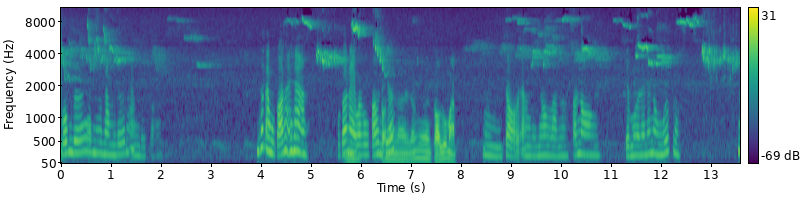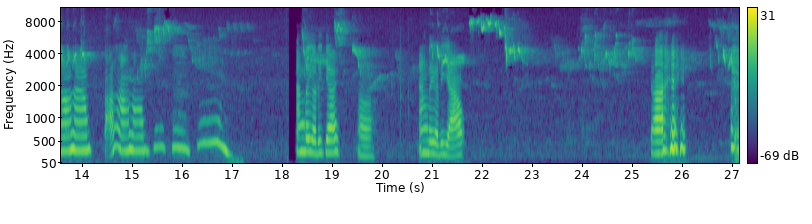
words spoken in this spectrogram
Bốn đứa năm đứa nó ăn bụi cỏ. Thích ăn bụi cỏ này ha bụi cỏ này Ừ. qua cỏ cỏ hồi này trước. là giống cỏ lúa mạch. Ừ, trời ăn thì ngon lành luôn. cỏ non. Trời mưa lên nó non mướt luôn. Ngon không? Cỏ ngon không? Ăn đi rồi đi chơi. Ờ ăn đi rồi đi dạo. Trời. Trời,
